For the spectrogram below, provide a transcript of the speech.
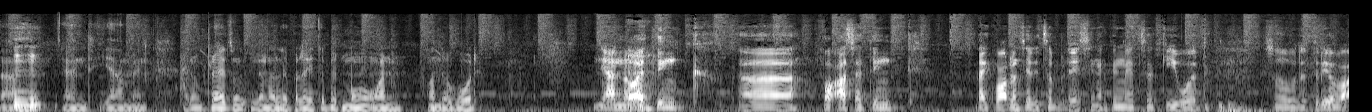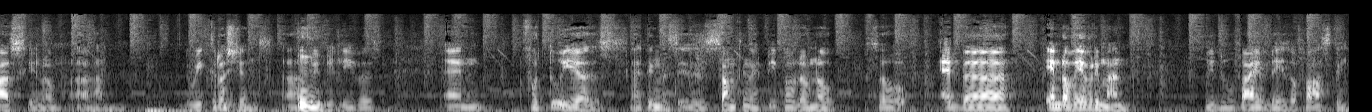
Um, Mhm. And yeah, man, I don't know Brad, we're going to elaborate a bit more on, on the award. Yeah, no, I think uh, for us, I think, like Warren said, it's a blessing. I think that's a key word. So the three of us, you know, um, we Christians, uh, we Mm. believers, and for two years, I think this is something that people don't know. So at the end of every month, we do five days of fasting.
